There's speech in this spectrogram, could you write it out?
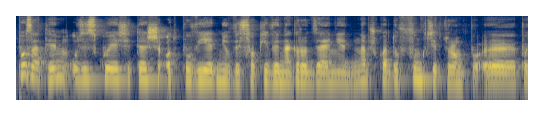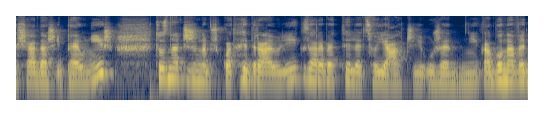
poza tym uzyskuje się też odpowiednio wysokie wynagrodzenie, na przykład do funkcji, którą e, posiadasz i pełnisz. To znaczy, że na przykład hydraulik zarabia tyle, co ja, czyli urzędnik, albo nawet,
